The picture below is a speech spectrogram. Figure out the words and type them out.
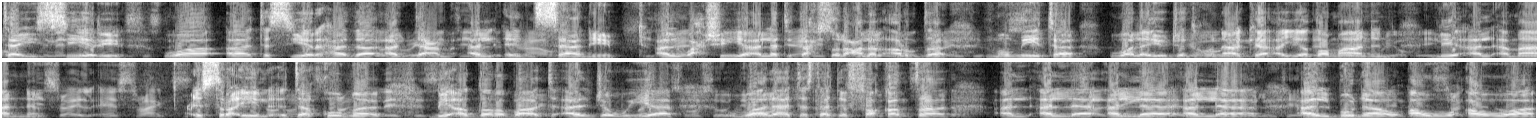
تيسير وتسيير هذا الدعم الإنساني. الوحشية التي تحصل على الأرض مميتة ولا يوجد هناك أي ضمان للأمان. إسرائيل تقوم بالضربات الجوية ولا تستهدف فقط البنى أو أو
